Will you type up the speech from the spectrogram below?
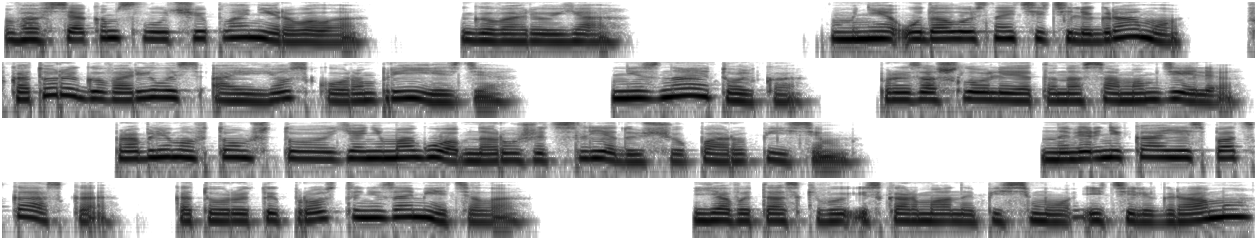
Во всяком случае, планировала, говорю я. Мне удалось найти телеграмму, в которой говорилось о ее скором приезде. Не знаю только, произошло ли это на самом деле. Проблема в том, что я не могу обнаружить следующую пару писем. Наверняка есть подсказка, которую ты просто не заметила. Я вытаскиваю из кармана письмо и телеграмму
